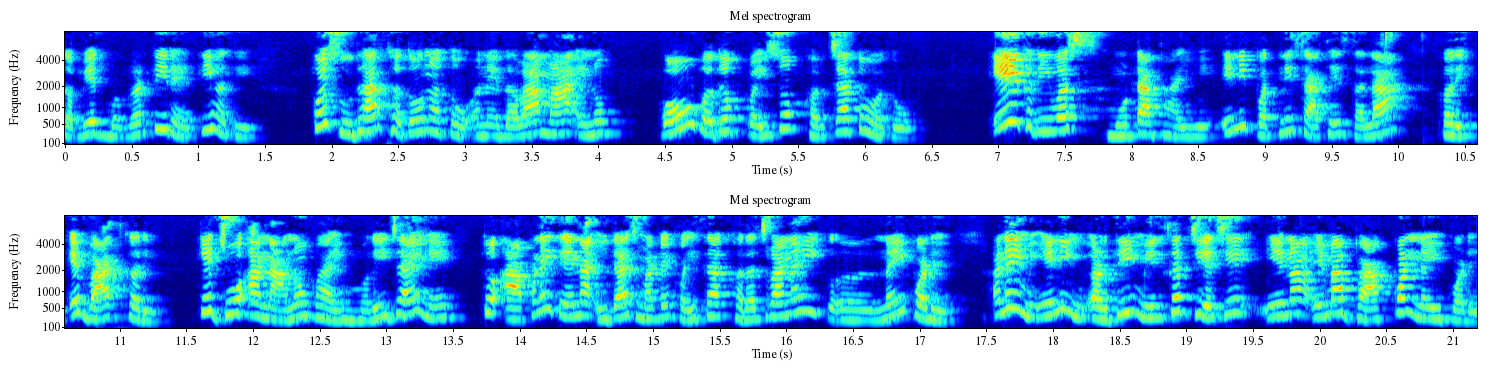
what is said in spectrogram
તબિયત બગડતી રહેતી હતી. કોઈ સુધાર થતો નહોતો અને દવામાં એનો બહુ બધો પૈસો ખર્ચાતો હતો. એક દિવસ મોટા ભાઈએ એની પત્ની સાથે સલાહ કરી, એ વાત કરી કે જો આ નાનો ભાઈ મરી જાય ને, તો આપણે તેના ઈલાજ માટે પૈસા ખર્ચવા નહીં નહીં પડે. અને એની અડધી મિલકત જે છે, એના, એમાં ભાગ પણ નહીં પડે.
